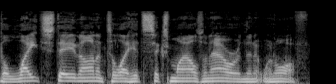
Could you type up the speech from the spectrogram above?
the light stayed on until I hit six miles an hour, and then it went off.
